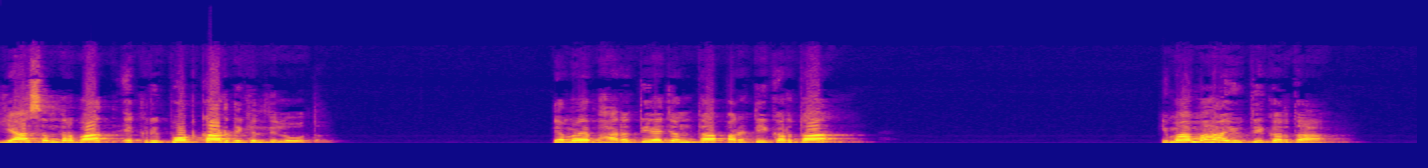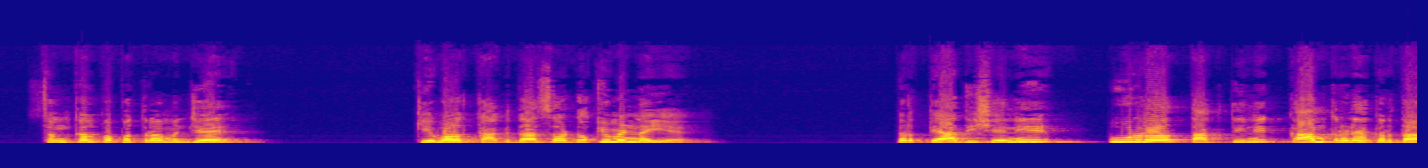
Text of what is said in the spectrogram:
या संदर्भात एक रिपोर्ट कार्ड देखील दिलं होतं. त्यामुळे भारतीय जनता पार्टी करता किंवा महायुती करता संकल्पपत्र म्हणजे केवळ कागदाचं डॉक्युमेंट नाहीये तर त्या दिशेने पूर्ण ताकदीने काम करण्याकरता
